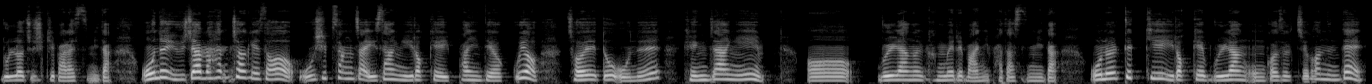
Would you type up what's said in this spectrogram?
눌러주시기 바랍니다. 오늘 유자만 한 척에서 50상자 이상이 이렇게 입판이 되었고요. 저희도 오늘 굉장히 어, 물량을 경매를 많이 받았습니다. 오늘 특히 이렇게 물량 온 것을 찍었는데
